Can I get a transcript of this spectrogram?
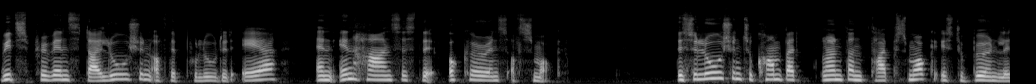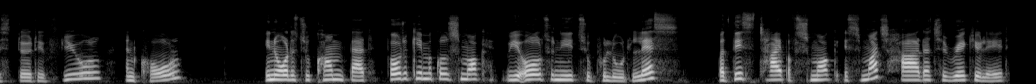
which prevents dilution of the polluted air and enhances the occurrence of smog. The solution to combat London type smog is to burn less dirty fuel and coal. In order to combat photochemical smog, we also need to pollute less, but this type of smog is much harder to regulate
